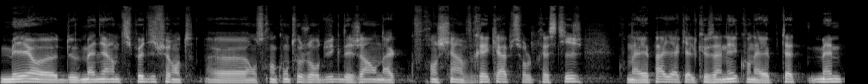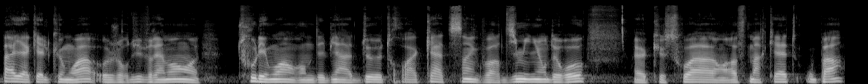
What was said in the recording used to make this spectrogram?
mais euh, de manière un petit peu différente. Euh, on se rend compte aujourd'hui que déjà on a franchi un vrai cap sur le prestige qu'on n'avait pas il y a quelques années, qu'on n'avait peut-être même pas il y a quelques mois. Aujourd'hui, vraiment, tous les mois, on rentre des biens à 2, 3, 4, 5, voire 10 millions d'euros, que ce soit en off-market ou pas.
